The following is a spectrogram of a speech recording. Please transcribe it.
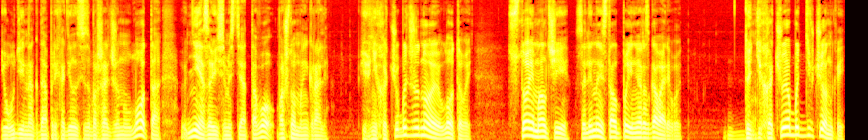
Иуде иногда приходилось изображать жену Лота, вне зависимости от того, во что мы играли. «Я не хочу быть женой Лотовой». «Стой, молчи! Соляные столпы не разговаривают». «Да не хочу я быть девчонкой!»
